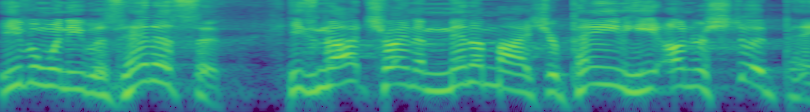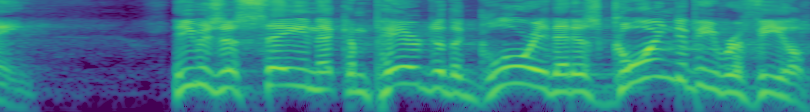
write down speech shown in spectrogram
even when he was innocent. He's not trying to minimize your pain, he understood pain. He was just saying that compared to the glory that is going to be revealed,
